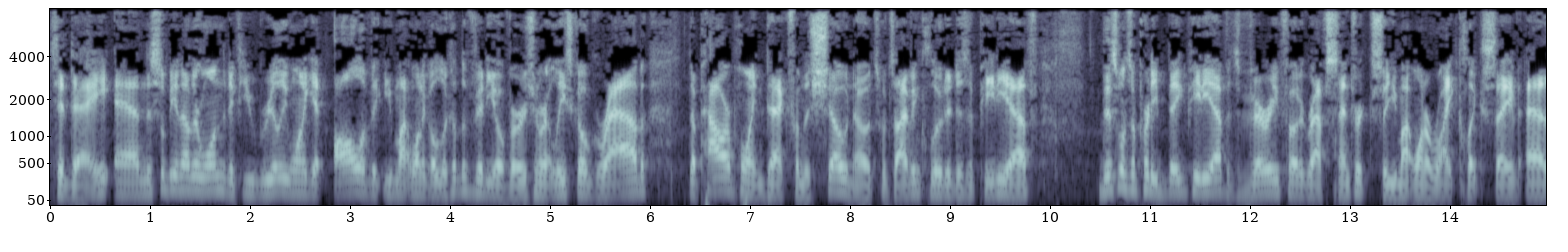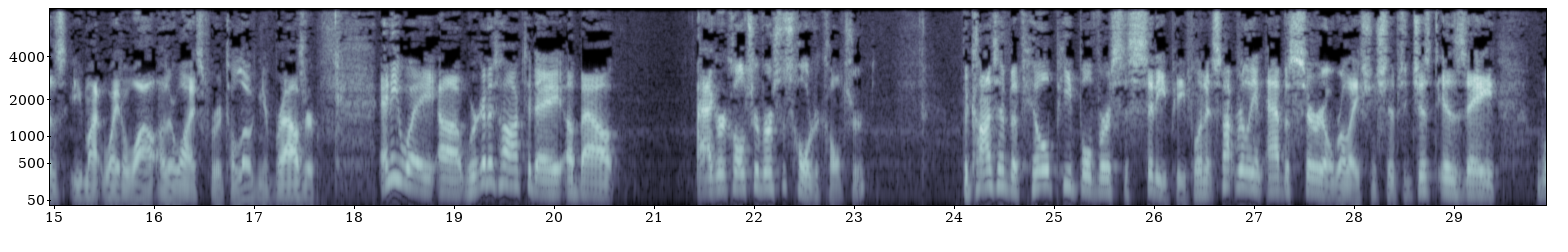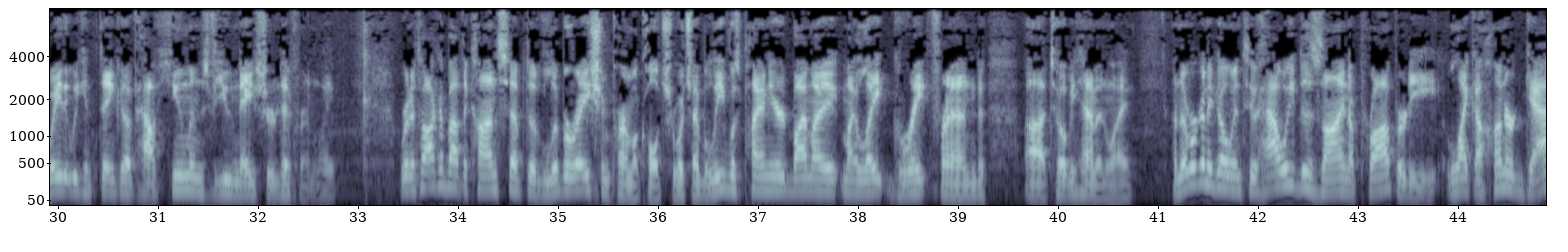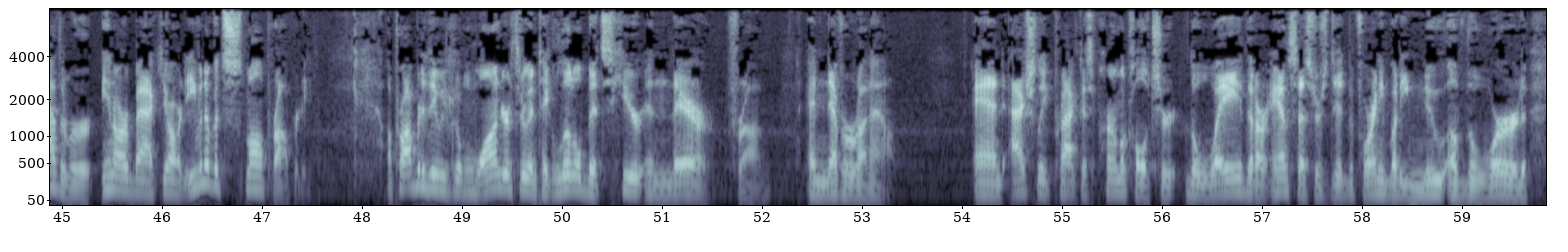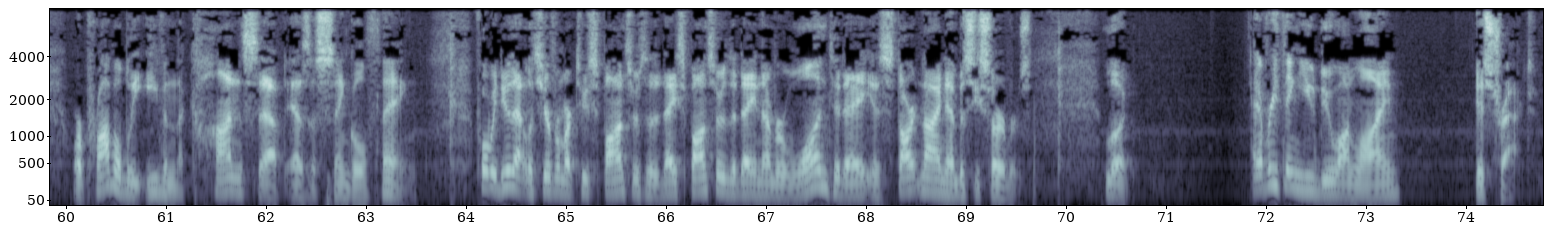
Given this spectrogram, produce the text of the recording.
today. And this will be another one that if you really want to get all of it, you might want to go look at the video version or at least go grab the PowerPoint deck from the show notes, which I've included as a PDF. This one's a pretty big PDF. It's very photograph centric, so you might want to right click save as. You might wait a while otherwise for it to load in your browser. Anyway, uh, we're going to talk today about agriculture versus horticulture the concept of hill people versus city people, and it's not really an adversarial relationship. It just is a way that we can think of how humans view nature differently. We're going to talk about the concept of liberation permaculture, which I believe was pioneered by my, my late great friend, uh, Toby Hemenway. And then we're going to go into how we design a property like a hunter gatherer in our backyard, even if it's small property. A property that we can wander through and take little bits here and there from and never run out and actually practice permaculture the way that our ancestors did before anybody knew of the word or probably even the concept as a single thing. Before we do that, let's hear from our two sponsors of the day. Sponsor of the day number one today is Start9 Embassy Servers. Look, everything you do online is tracked.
